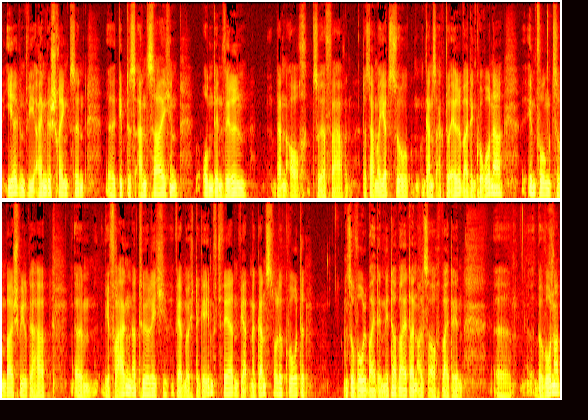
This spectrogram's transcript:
irgendwie eingeschränkt sind, äh, gibt es Anzeichen, um den Willen dann auch zu erfahren. Das haben wir jetzt so ganz aktuell bei den Corona-Impfungen zum Beispiel gehabt. Ähm, Wir fragen natürlich, wer möchte geimpft werden. Wir hatten eine ganz tolle Quote, sowohl bei den Mitarbeitern als auch bei den äh, Bewohnern.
